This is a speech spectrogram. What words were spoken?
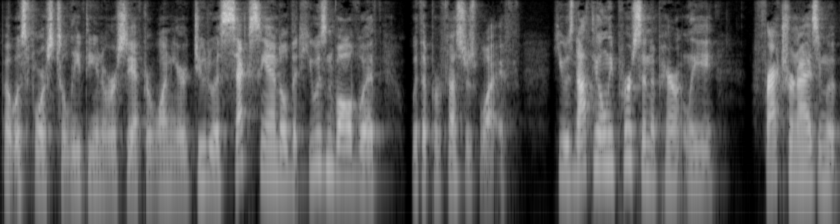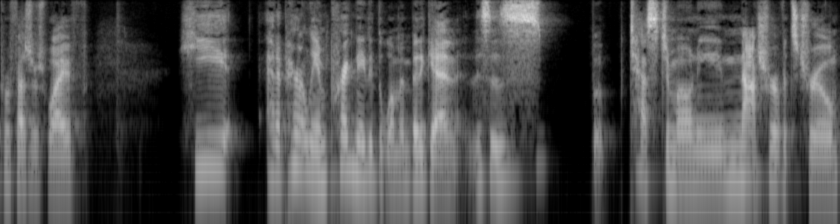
but was forced to leave the university after one year due to a sex scandal that he was involved with with a professor's wife. He was not the only person apparently fraternizing with the professor's wife. He had apparently impregnated the woman, but again, this is testimony, not sure if it's true,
